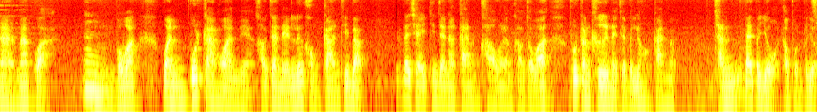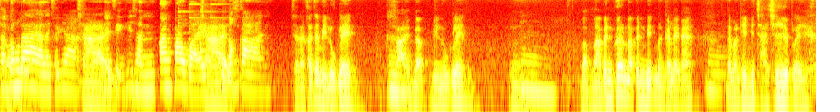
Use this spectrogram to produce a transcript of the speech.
อ่ามากกว่าอืมอืมเพราะว่าวันพุธกลางวันเนี่ยเขาจะเน้นเรื่องของการที่แบบได้ใช้จินตนาการของเขาอะไรของเขาแต่ว่าพุธกลางคืนเนี่ยจะเป็นเรื่องของการแบบฉันได้ประโยชน์เอาผลประโยชน์ฉันเข้าต้องตัวได้อะไรสักอย่างใช่สิ่งที่ฉันตั้งเป้าไว้ใช่หรือต้องการฉะนั้นเขาจะมีลูกเล่นอืมขายแบบมีลูกเล่นอืมอืมแบบมาเป็นเพื่อนมาเป็นมิตรเหมือนกันเลยนะอืมแต่บางทีมิจฉาชีพอะไรอย่างเงี้ย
